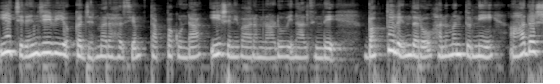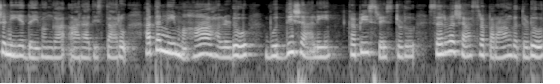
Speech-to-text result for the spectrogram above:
ఈ చిరంజీవి యొక్క జన్మ రహస్యం తప్పకుండా ఈ శనివారం నాడు వినాల్సిందే. భక్తులెందరో హనుమంతుణ్ణి ఆదర్శనీయ దైవంగా ఆరాధిస్తారు. అతన్ని మహాహలుడు బుద్ధిశాలి కపిశ్రేష్ఠుడు సర్వశాస్త్ర పరాంగతుడు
